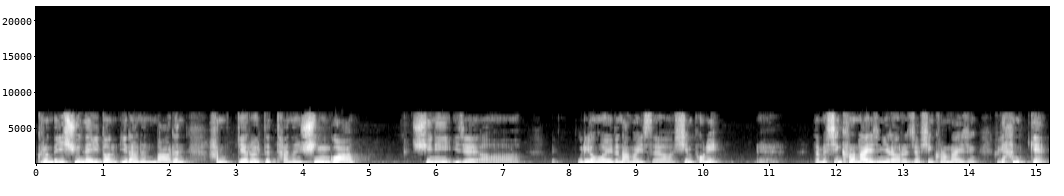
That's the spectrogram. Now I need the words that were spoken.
그런데 이 쉬네이돈이라는 말은 함께를 뜻하는 쉰과 쉰이 이제 어 우리 영어에도 남아 있어요. 심포니. 예. 그다음에 싱크로나이징이라고 그러죠. 싱크로나이징. 그게 함께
